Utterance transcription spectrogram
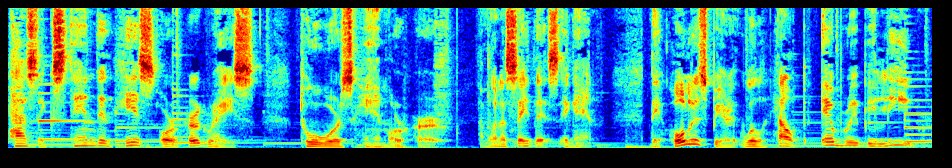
has extended his or her grace towards him or her. I'm going to say this again. The Holy Spirit will help every believer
